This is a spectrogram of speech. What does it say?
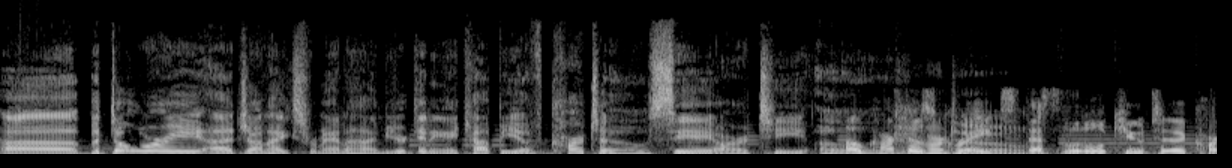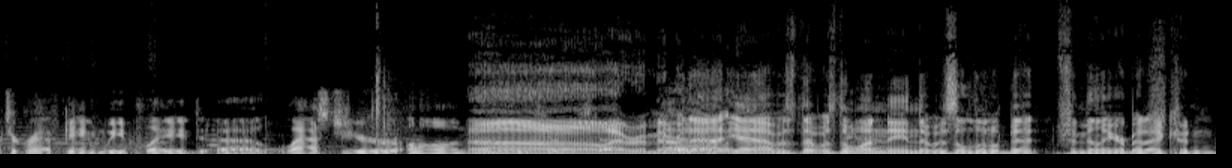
Uh, but don't worry, uh, John Hikes from Anaheim. You're getting a copy of Carto, C A R T O. Oh, Carto's Carto. great. That's the little cute uh, cartograph game we played uh, last year on. Uh, Oh, I remember Yeah. that. Yeah, it was that was the one name that was a little bit familiar, but I couldn't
